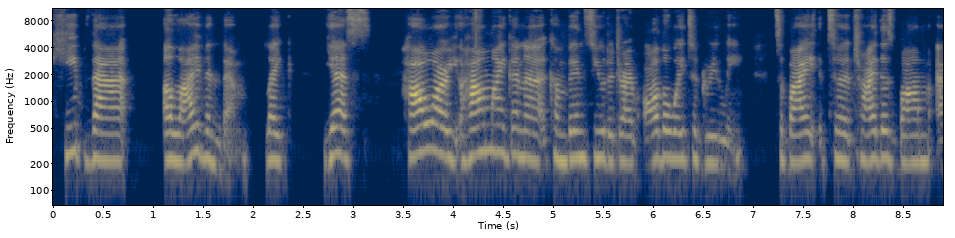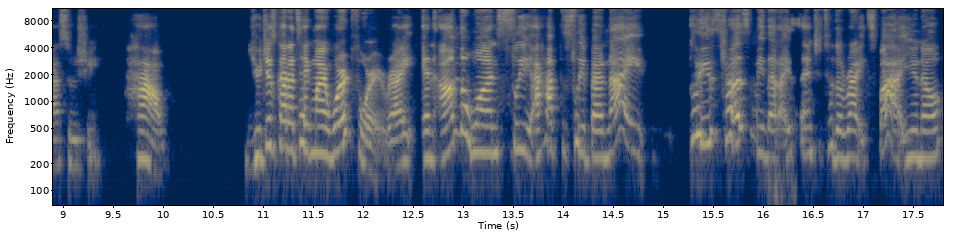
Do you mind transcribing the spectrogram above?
keep that alive in them. Like, yes, how are you? How am I gonna convince you to drive all the way to Greeley to buy to try this bomb ass sushi? How? you just got to take my word for it, right? And I'm the one sleep. I have to sleep at night. Please trust me that I sent you to the right spot, you know.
